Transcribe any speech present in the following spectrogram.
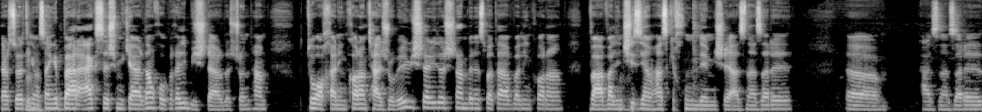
در صورتی که مثلا اگه برعکسش می‌کردم خب خیلی بیشتر داشت چون هم تو آخرین کارم تجربه بیشتری داشتم به نسبت اولین کارم و اولین چیزی هم هست که خونده میشه از نظر از نظر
